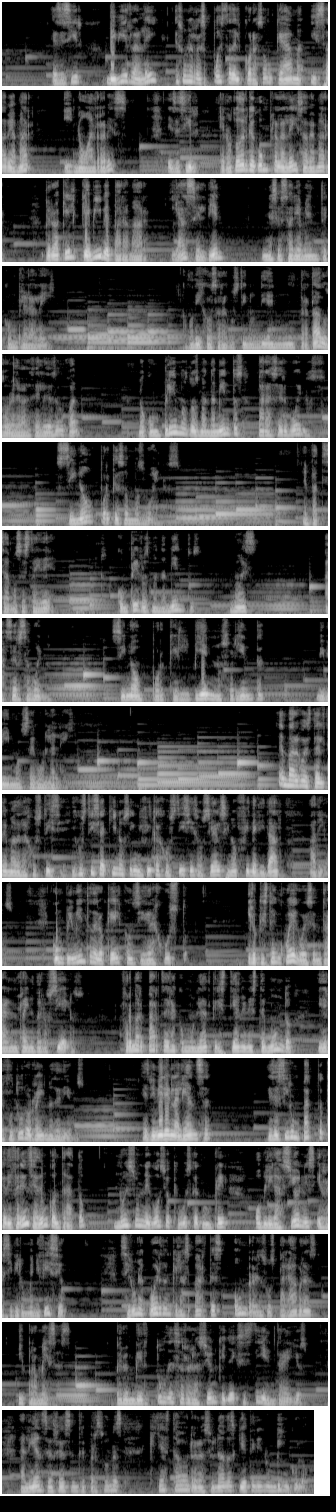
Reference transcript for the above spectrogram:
Es decir, vivir la ley es una respuesta del corazón que ama y sabe amar y no al revés. Es decir, que no todo el que cumpla la ley sabe amar, pero aquel que vive para amar y hace el bien, necesariamente cumple la ley. Como dijo San Agustín un día en un tratado sobre el Evangelio de San Juan, no cumplimos los mandamientos para ser buenos, sino porque somos buenos. Enfatizamos esta idea. Cumplir los mandamientos no es hacerse bueno, sino porque el bien nos orienta, vivimos según la ley. Sin embargo, está el tema de la justicia. Y justicia aquí no significa justicia social, sino fidelidad a Dios. Cumplimiento de lo que Él considera justo. Y lo que está en juego es entrar en el reino de los cielos, formar parte de la comunidad cristiana en este mundo y del futuro reino de Dios. Es vivir en la alianza, es decir, un pacto que a diferencia de un contrato, no es un negocio que busque cumplir obligaciones y recibir un beneficio sin un acuerdo en que las partes honren sus palabras y promesas, pero en virtud de esa relación que ya existía entre ellos. La alianza se hace entre personas que ya estaban relacionadas, que ya tenían un vínculo,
